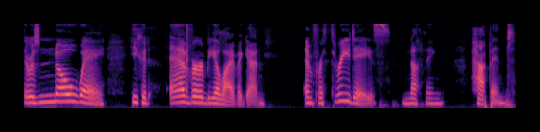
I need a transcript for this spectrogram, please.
There was no way he could ever be alive again. And for three days, nothing happened.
